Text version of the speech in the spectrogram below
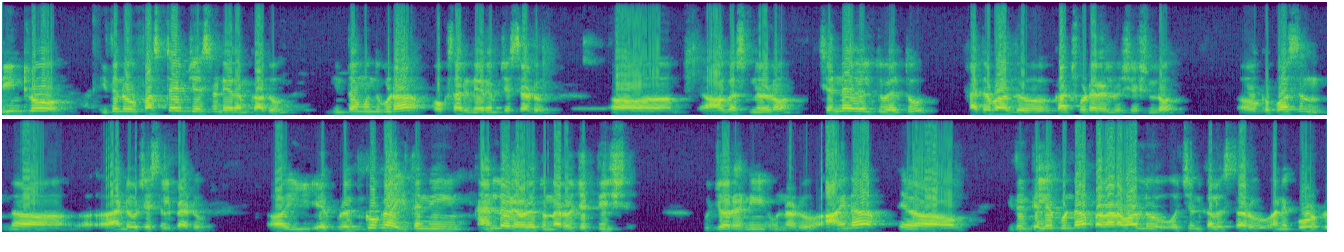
దీంట్లో ఇతను ఫస్ట్ టైం చేసిన నేరం కాదు. ఇంతకు ముందు కూడా ఒకసారి నేరం చేశాడు. ఆగస్ట్ నెలలో చెన్నై వెళ్తూ వెళ్తూ హైదరాబాద్ కాచిగూడ రైల్వే స్టేషన్లో ఒక పర్సన్ హ్యాండ్ ఓవర్ చేసి వెళ్ళిపోయాడు. ఇంకొక ఇతన్ని హ్యాండ్లర్ ఎవరైతే ఉన్నారో జగదీష్ గుజ్జర్ అని ఉన్నాడు. ఆయన ఇతను తెలియకుండా పలానా వాళ్ళు వచ్చి కలుస్తారు అనే కోడ్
